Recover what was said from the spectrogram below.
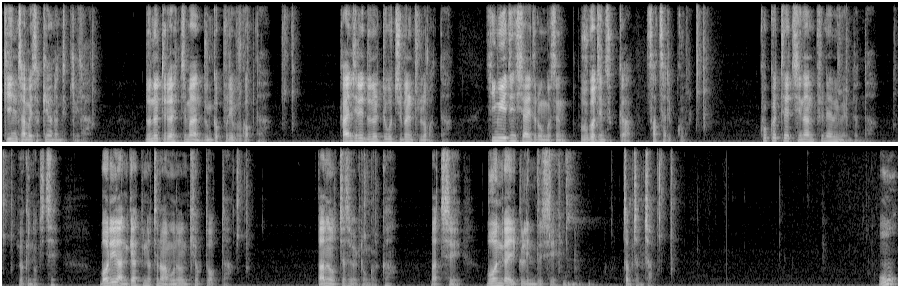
긴 잠에서 깨어난 느낌이다. 눈을 뜨려 했지만 눈꺼풀이 무겁다. 간신히 눈을 뜨고 주변을 둘러봤다. 희미해진 시야에 들어온 것은 우거진 숲과 사찰 입구. 코끝에 진한 풀냄이 맴돈다. 여긴 어디지? 머리에 안개가 낀 것처럼 아무런 기억도 없다 나는 어째서 여기로 온 걸까? 마치 무언가에 이끌린 듯이 점점점 오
